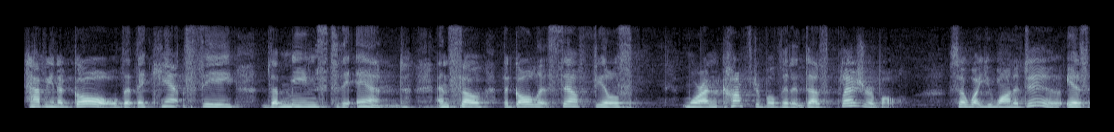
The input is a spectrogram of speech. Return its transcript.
having a goal that they can't see the means to the end. And so the goal itself feels more uncomfortable than it does pleasurable. So what you want to do is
